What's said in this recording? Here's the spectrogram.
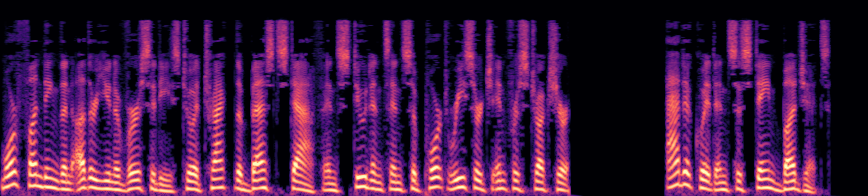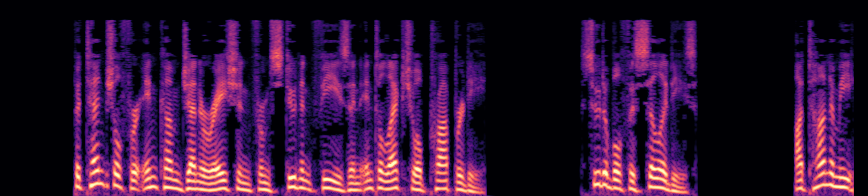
more funding than other universities to attract the best staff and students and support research infrastructure adequate and sustained budgets potential for income generation from student fees and intellectual property suitable facilities autonomy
